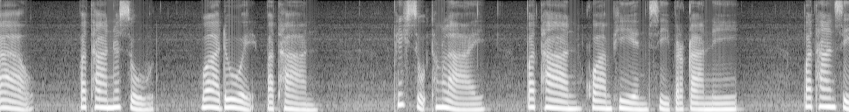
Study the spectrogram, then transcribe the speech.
9. ประธานสูตร ว่าด้วยประธาน ภิกษุทั้งหลาย ประธานความเพียรสี่ประการนี้ ประธานสี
